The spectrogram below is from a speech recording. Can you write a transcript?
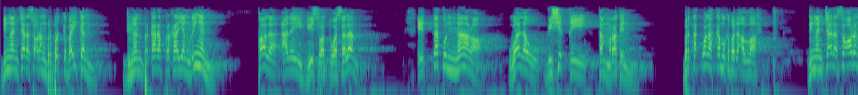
dengan cara seorang berbuat kebaikan dengan perkara-perkara yang ringan. Qala alaihi salatu wasalam ittaqun nara walau bisyiqqi tamratin. Bertakwalah kamu kepada Allah dengan cara seorang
